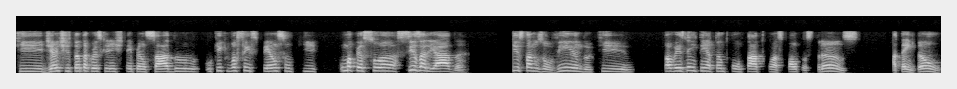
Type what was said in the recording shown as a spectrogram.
que diante de tanta coisa que a gente tem pensado, o que, que vocês pensam que uma pessoa cisaliada que está nos ouvindo, que talvez nem tenha tanto contato com as pautas trans até então,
